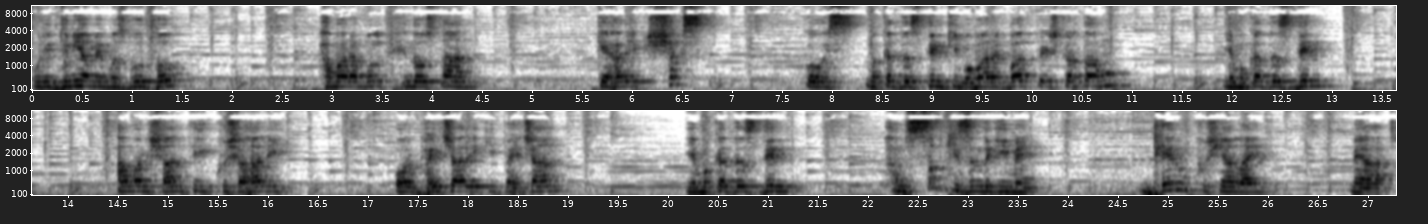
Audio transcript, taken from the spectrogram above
पूरी दुनिया में मज़बूत हो। हमारा मुल्क हिंदुस्तान के हर एक शख्स को इस मुकदस दिन की मुबारकबाद पेश करता हूँ। ये मुकदस दिन अमन, शांति, खुशहाली और भाईचारे की पहचान। ये मुकदस दिन हम सब की ज़िंदगी में ढेरों खुशियाँ लाए। मैं आज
